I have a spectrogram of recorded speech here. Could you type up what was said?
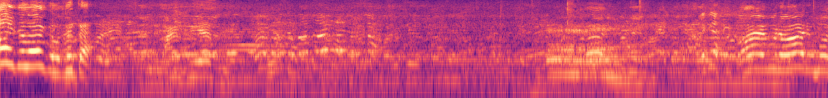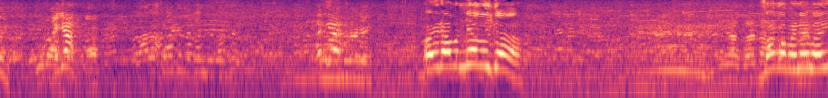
আই গেল আই গেল খেতা ওই রাবণ নিয়ে যাই জায়গা বানাই ভাই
